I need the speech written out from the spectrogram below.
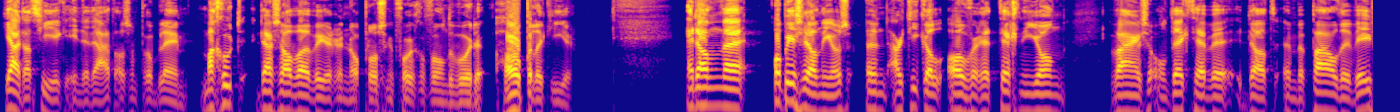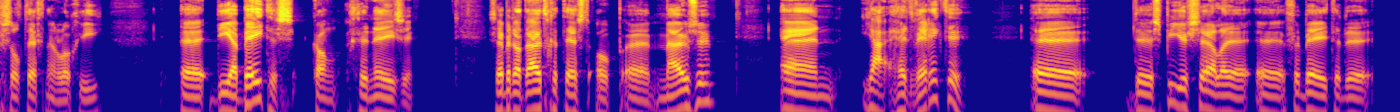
Ja, dat zie ik inderdaad als een probleem. Maar goed, daar zal wel weer een oplossing voor gevonden worden, hopelijk hier. En dan uh, op Israël Nieuws een artikel over het Technion, waar ze ontdekt hebben dat een bepaalde weefseltechnologie uh, diabetes kan genezen. Ze hebben dat uitgetest op uh, muizen en ja, het werkte. Uh, de spiercellen verbeterden,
